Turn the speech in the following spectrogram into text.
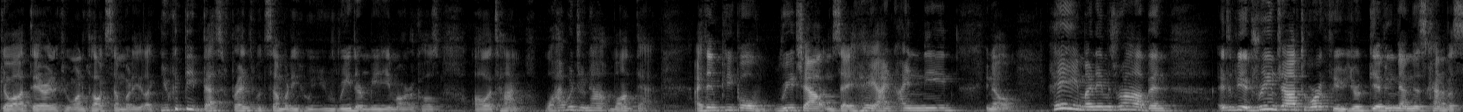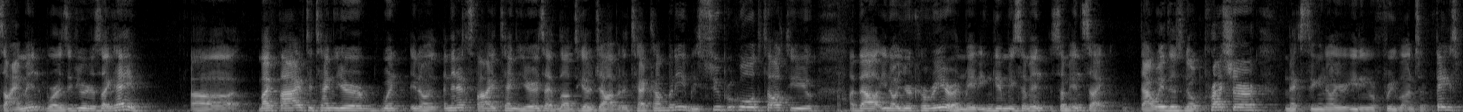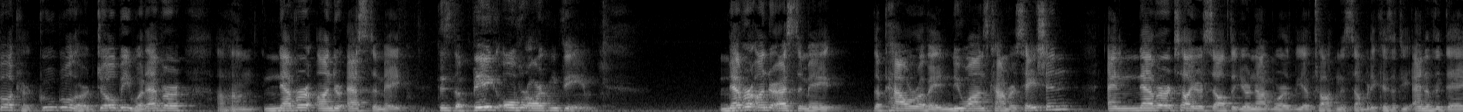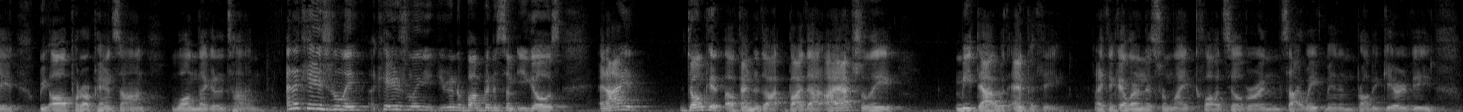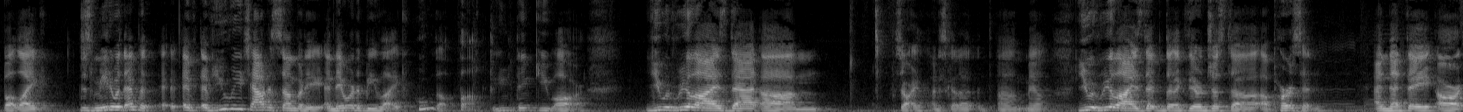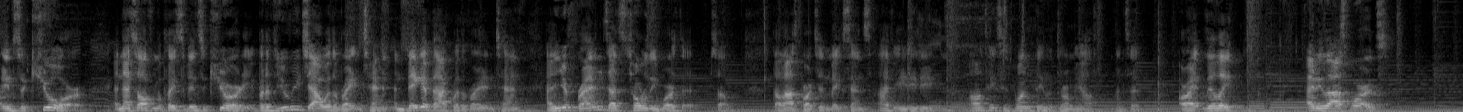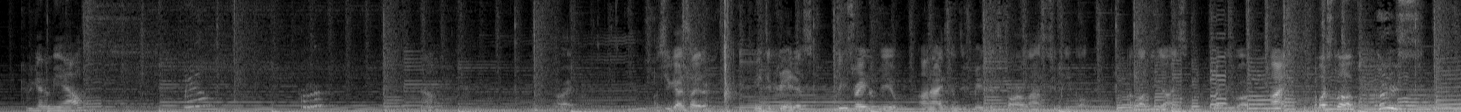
Go out there, and if you want to talk to somebody, like you could be best friends with somebody who you read their Medium articles all the time. Why would you not want that? I think people reach out and say, hey, I, I need, you know, hey, my name is Rob, and it'd be a dream job to work for you. You're giving them this kind of assignment, whereas if you're just like, hey, uh, my five to ten year, when you know, in the next five ten years, I'd love to get a job at a tech company. It'd be super cool to talk to you about you know your career and maybe you can give me some in, some insight. That way, there's no pressure. Next thing you know, you're eating a free lunch at Facebook or Google or Adobe, whatever. Um, never underestimate. This is the big overarching theme. Never underestimate the power of a nuanced conversation and never tell yourself that you're not worthy of talking to somebody because at the end of the day we all put our pants on one leg at a time and occasionally occasionally you're going to bump into some egos and i don't get offended by that i actually meet that with empathy i think i learned this from like claude silver and cy wakeman and probably gary vee but like just meet it with empathy if, if you reach out to somebody and they were to be like who the fuck do you think you are you would realize that um, sorry, I just got a uh, mail. You would realize that like they're just a, a, person, and that they are insecure, and that's all from a place of insecurity. But if you reach out with the right intent, and they get back with the right intent, and you're friends, that's totally worth it. So that last part didn't make sense. I have ADD. All it takes is one thing to throw me off. That's it. All right, Lily. Any last words? Can we get a meow? Meow. No? All right. I'll see you guys later. Meet the creatives. Please rate and review on iTunes if you made this far. Last two people. I love you guys. Wherever you are. All right. Much love. Peace.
